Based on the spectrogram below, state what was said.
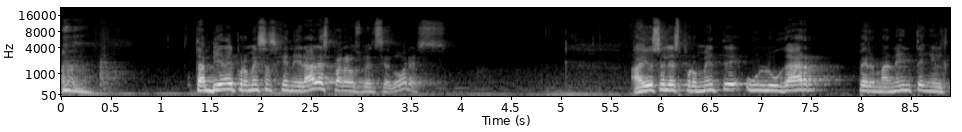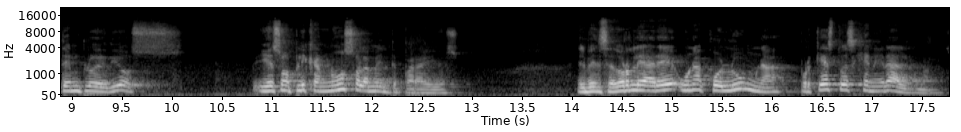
También hay promesas generales para los vencedores. A ellos se les promete un lugar permanente en el templo de Dios. Y eso aplica no solamente para ellos. El vencedor le haré una columna, porque esto es general, hermanos.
